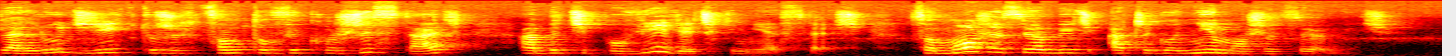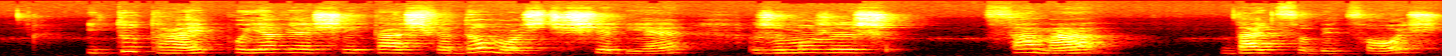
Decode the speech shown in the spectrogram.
dla ludzi, którzy chcą to wykorzystać, aby ci powiedzieć, kim jesteś, co możesz zrobić, a czego nie możesz zrobić. I tutaj pojawia się ta świadomość siebie, że możesz sama dać sobie coś,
